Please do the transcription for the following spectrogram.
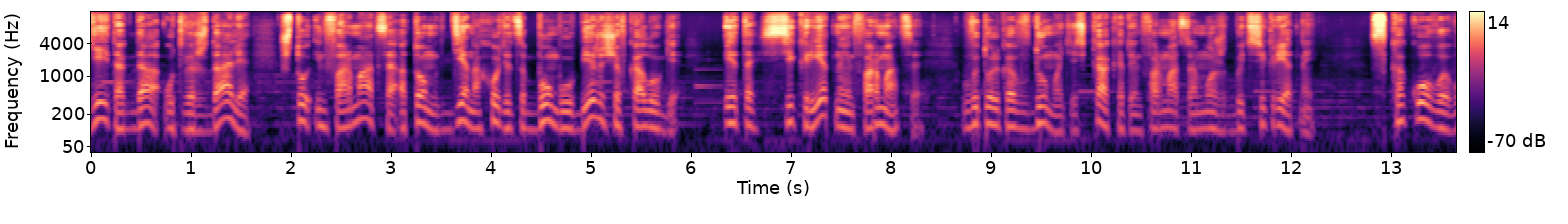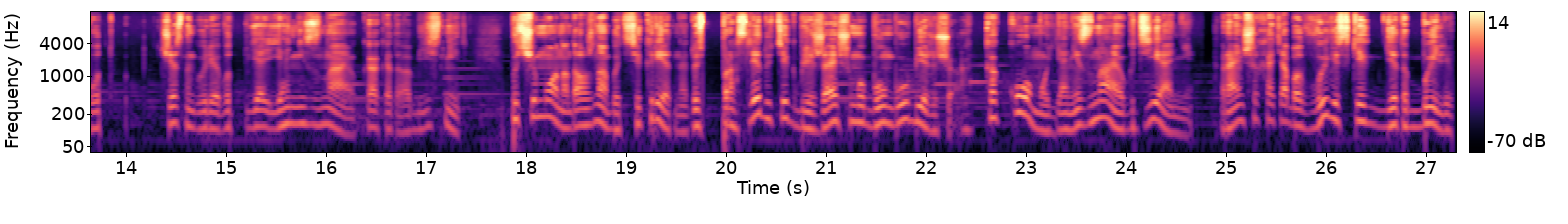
Ей тогда утверждали, что информация о том, где находится бомбоубежище в Калуге, это секретная информация. Вы только вдумайтесь, как эта информация может быть секретной. С какого вот честно говоря, вот я, я не знаю, как это объяснить. Почему она должна быть секретная? То есть проследуйте к ближайшему бомбоубежищу. А к какому? Я не знаю, где они. Раньше хотя бы вывески где-то были,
